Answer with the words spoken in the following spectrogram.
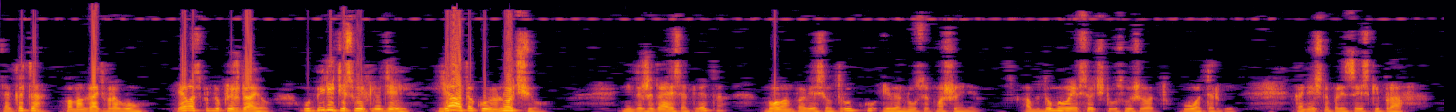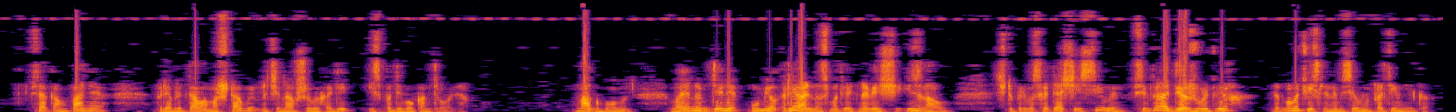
так это помогать врагу. Я вас предупреждаю, уберите своих людей. Я атакую ночью. Не дожидаясь ответа, Болан повесил трубку и вернулся к машине, обдумывая все, что услышал от Уотерби. Конечно, полицейский прав. Вся компания приобретала масштабы, начинавшие выходить из-под его контроля. Мак Болан в военном деле умел реально смотреть на вещи и знал, что превосходящие силы всегда одерживают верх над малочисленными силами противника.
